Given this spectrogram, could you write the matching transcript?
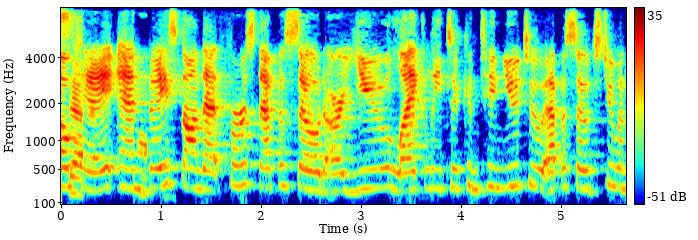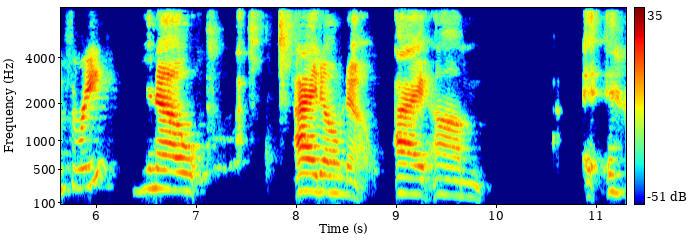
Okay, so, and based on that first episode, are you likely to continue to episodes two and three? You know, I don't know. I um, it,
